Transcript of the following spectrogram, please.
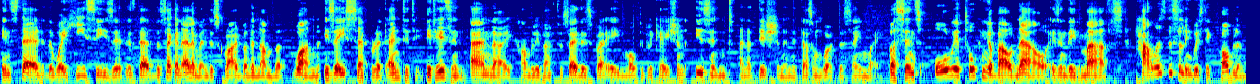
Instead, the way he sees it is that the second element described by the number 1 is a separate entity. It isn't, and I can't believe I have to say this, but a multiplication isn't an addition and it doesn't work the same way. But since all we're talking about now is indeed maths, how is this a linguistic problem?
